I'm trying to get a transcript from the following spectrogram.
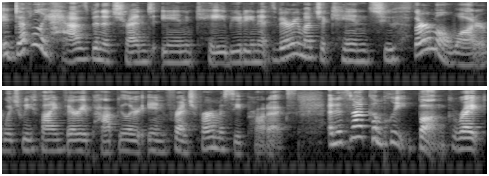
it definitely has been a trend in K-beauty, and it's very much akin to thermal water, which we find very popular in French pharmacy products. And it's not complete bunk, right?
